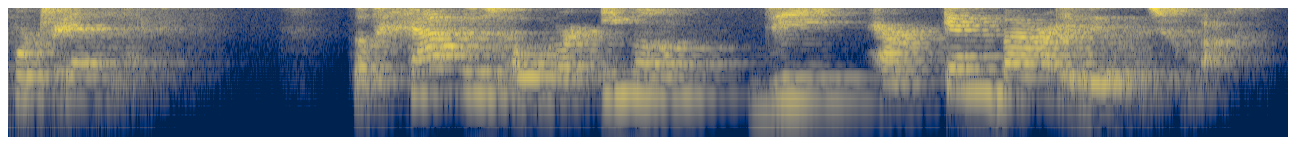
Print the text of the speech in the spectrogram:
Portretrecht. Dat gaat dus over iemand die herkenbaar in beeld is gebracht.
